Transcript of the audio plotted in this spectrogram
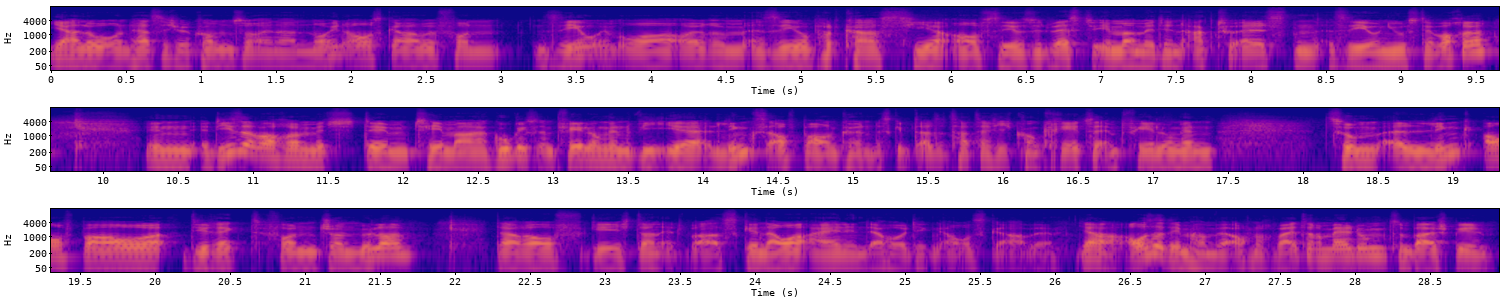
Ja, hallo und herzlich willkommen zu einer neuen Ausgabe von SEO im Ohr, eurem SEO-Podcast hier auf SEO Südwest, wie immer mit den aktuellsten SEO-News der Woche. In dieser Woche mit dem Thema Googles Empfehlungen, wie ihr Links aufbauen könnt. Es gibt also tatsächlich konkrete Empfehlungen zum Linkaufbau direkt von John Müller. Darauf gehe ich dann etwas genauer ein in der heutigen Ausgabe. Ja, außerdem haben wir auch noch weitere Meldungen, zum Beispiel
